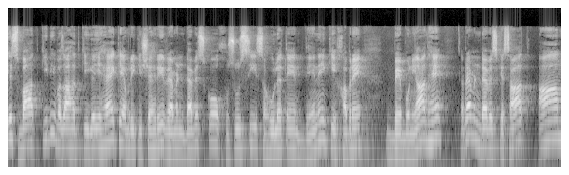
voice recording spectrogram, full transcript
इस बात की भी वजाहत की गई है कि अमरीकी शहरी रेमन डेविस को खसूसी सहूलतें देने की खबरें बेबुनियाद हैं। रेमन डेविस के साथ आम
